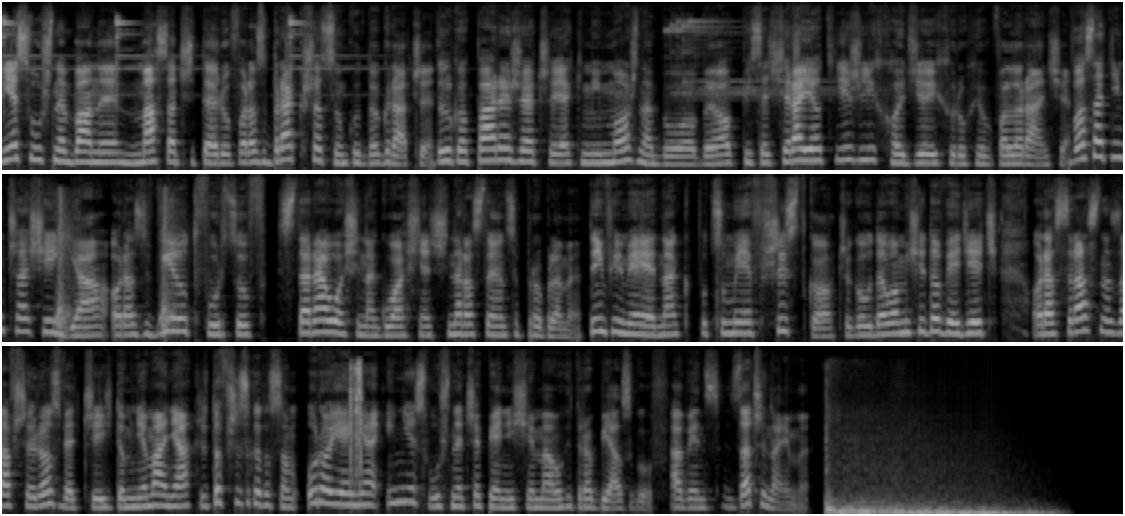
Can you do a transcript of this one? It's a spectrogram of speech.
Niesłuszne bany, masa cheaterów oraz brak szacunku do graczy. Tylko parę rzeczy, jakimi można byłoby opisać Riot, jeżeli chodzi o ich ruchy w Valorancie. W ostatnim czasie ja oraz wielu twórców starało się nagłaśniać narastające problemy. W tym filmie jednak podsumuję wszystko, czego udało mi się dowiedzieć oraz raz na zawsze rozwiać czyjeś domniemania, że to wszystko to są urojenia i niesłuszne czepianie się małych drobiazgów. A więc zaczynajmy.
